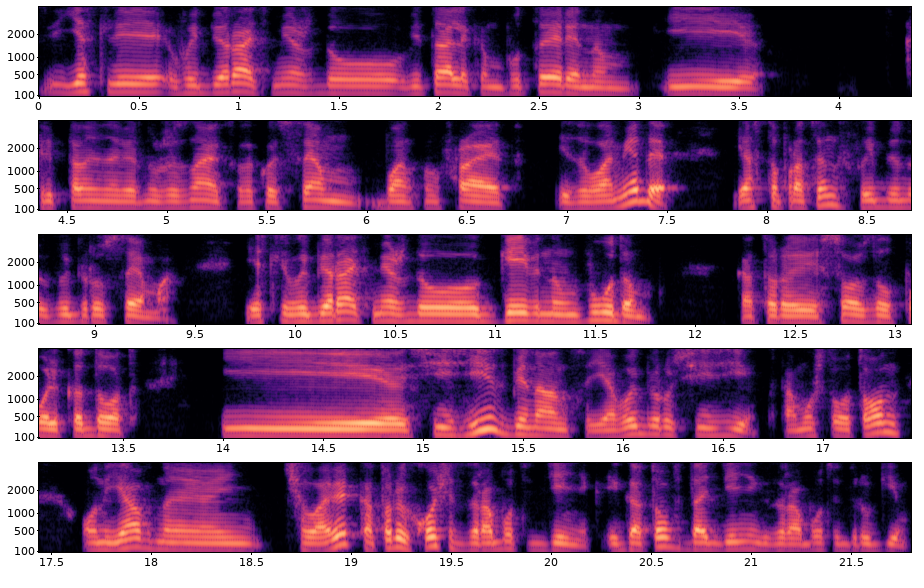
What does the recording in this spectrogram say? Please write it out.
если выбирать между Виталиком Бутериным и криптоны, наверное, уже знают, кто такой Сэм Банкман-Фрайт из Аламеды, я сто процентов выберу, выберу Сэма. Если выбирать между Гейвином Вудом, который создал Polkadot, и CZ с Binance я выберу CZ, потому что вот он, он явно человек, который хочет заработать денег и готов дать денег заработать другим.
